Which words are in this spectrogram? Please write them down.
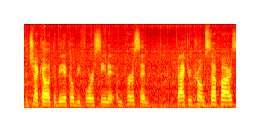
to check out the vehicle before seeing it in person factory chrome step bars.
